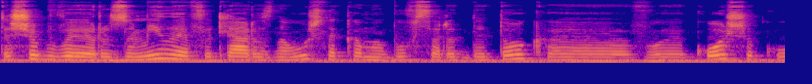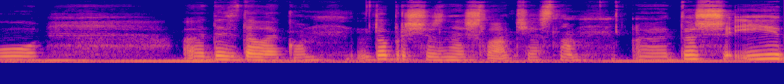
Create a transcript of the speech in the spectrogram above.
То щоб ви розуміли, футляр з наушниками був серед ниток е, в кошику е, десь далеко. Добре, що знайшла, чесно. Е, Тож і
